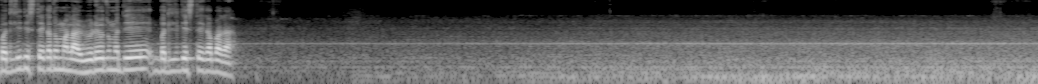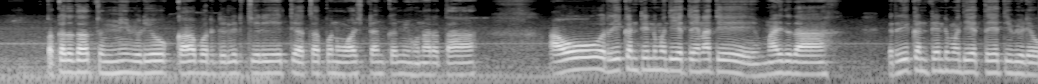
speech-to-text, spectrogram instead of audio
बदली दिसते का तुम्हाला? व्हिडिओजमध्ये बदली दिसते का बघा? दादा तुम्ही व्हिडिओ का बरं डिलीट केले? त्याचा पण वॉच टाईम कमी होणार आता. अहो रिकंटेंटमध्ये येतं आहे ना ते माळी दादा. रिकंटेंटमध्ये येतं आहे ती व्हिडिओ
